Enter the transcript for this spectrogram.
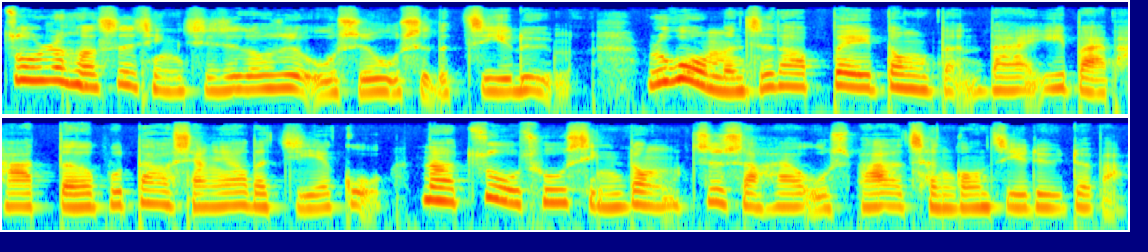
做任何事情其实都是五十五十的几率嘛。如果我们知道被动等待一百趴得不到想要的结果，那做出行动至少还有五十趴的成功几率，对吧？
